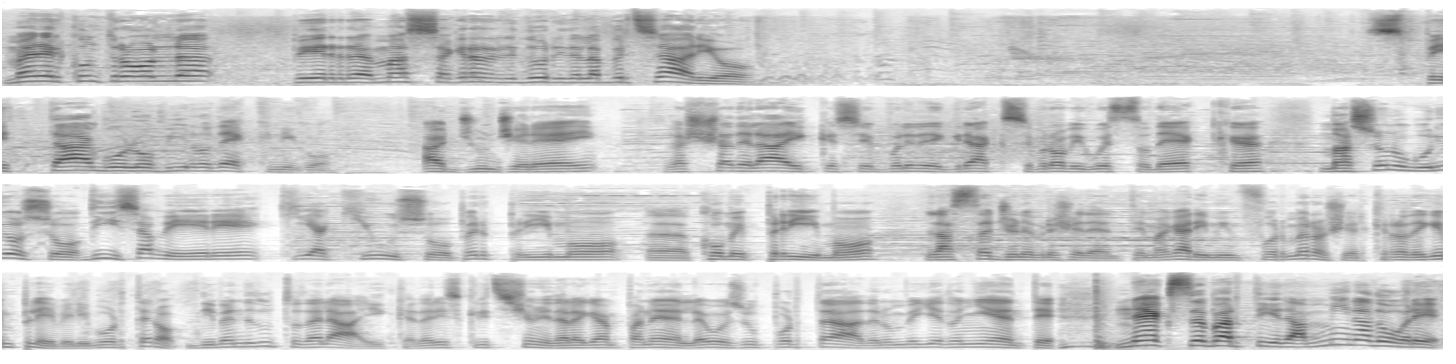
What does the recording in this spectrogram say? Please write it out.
Miner Control per massacrare le torri dell'avversario. Spettacolo pirotecnico, aggiungerei. Lasciate like se volete Grax provi questo deck, ma sono curioso di sapere chi ha chiuso per primo, eh, come primo, la stagione precedente. Magari mi informerò, cercherò dei gameplay, ve li porterò. Dipende tutto dai like, dalle iscrizioni, dalle campanelle. Voi supportate, non vi chiedo niente. Next partita, Minatore.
